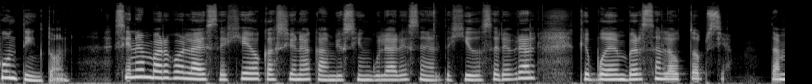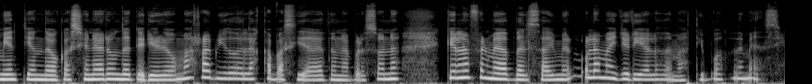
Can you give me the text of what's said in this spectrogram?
Huntington. Sin embargo, la ESG ocasiona cambios singulares en el tejido cerebral que pueden verse en la autopsia. También tiende a ocasionar un deterioro más rápido de las capacidades de una persona que la enfermedad de Alzheimer o la mayoría de los demás tipos de demencia.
